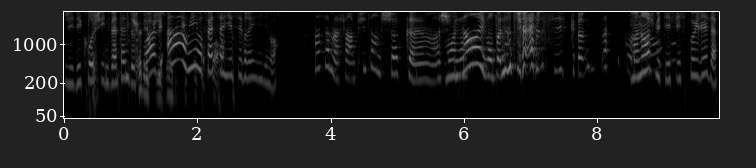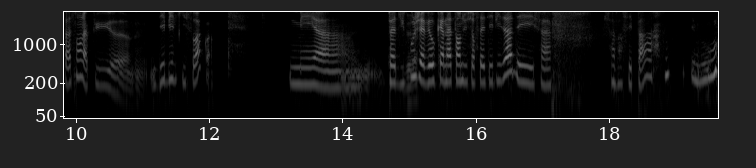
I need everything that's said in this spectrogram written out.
J'ai décroché une vingtaine de fois. Ah oui, au fait, ça y est, c'est vrai, il est mort. Ah, ça m'a fait un putain de choc quand même. hein. Je Moi, non. non. ils vont pas nous tuer Alcide comme ça. Quoi. Maintenant, je m'étais fait spoiler de la façon la plus euh, débile qui soit, quoi. Mais, euh, du coup, j'avais aucun attendu sur cet épisode et, enfin, ça avançait pas. C'était mou.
